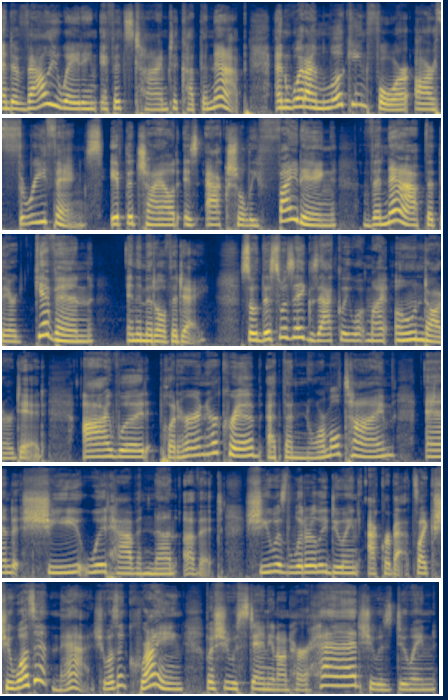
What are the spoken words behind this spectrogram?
and evaluating if it's time to cut the nap. And what I'm looking for are three things. If the child is actually fighting the nap that they're given in the middle of the day. So, this was exactly what my own daughter did. I would put her in her crib at the normal time and she would have none of it. She was literally doing acrobats. Like she wasn't mad, she wasn't crying, but she was standing on her head, she was doing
